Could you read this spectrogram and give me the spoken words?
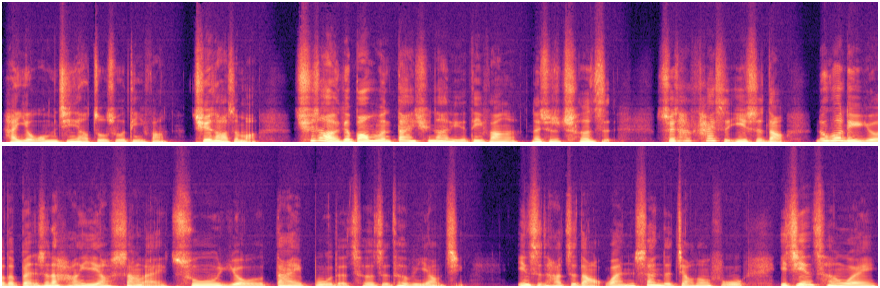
还有我们今天要住宿的地方，缺少什么？缺少一个把我们带去那里的地方啊，那就是车子。所以他开始意识到，如果旅游的本身的行业要上来，出游代步的车子特别要紧。因此，他知道完善的交通服务已经成为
